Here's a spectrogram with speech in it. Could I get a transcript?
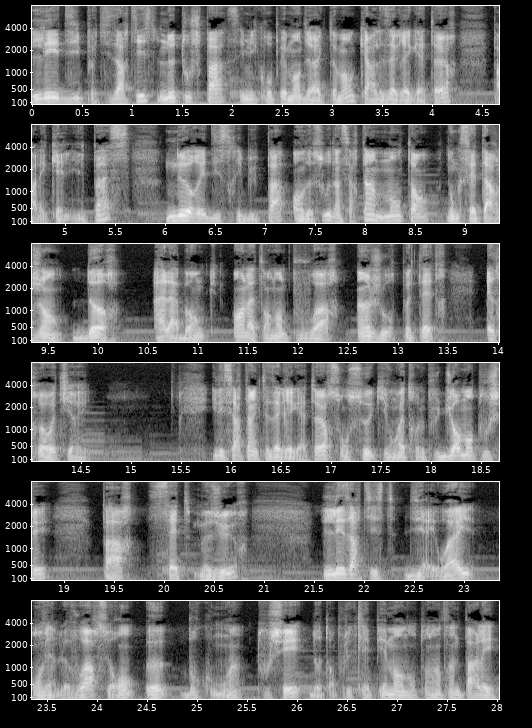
les dix petits artistes ne touchent pas ces micro-paiements directement car les agrégateurs par lesquels ils passent ne redistribuent pas en dessous d'un certain montant. Donc cet argent dort à la banque en attendant de pouvoir un jour peut-être être retiré il est certain que les agrégateurs sont ceux qui vont être le plus durement touchés par cette mesure. Les artistes DIY, on vient de le voir, seront eux beaucoup moins touchés, d'autant plus que les paiements dont on est en train de parler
